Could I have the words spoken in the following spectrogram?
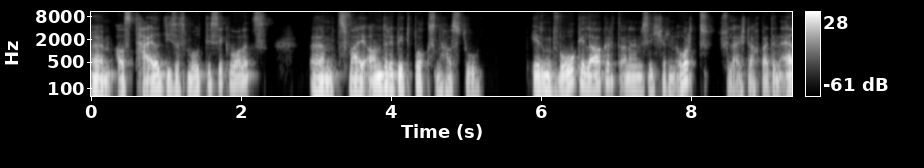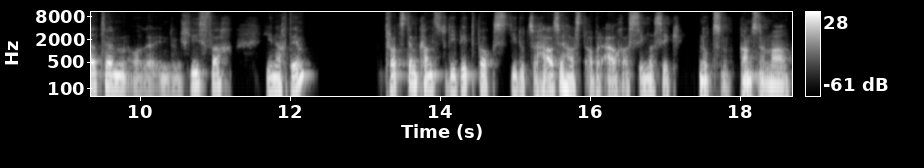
ähm, als Teil dieses Multisig-Wallets. Ähm, zwei andere Bitboxen hast du irgendwo gelagert an einem sicheren Ort, vielleicht auch bei den Eltern oder in dem Schließfach, je nachdem. Trotzdem kannst du die Bitbox, die du zu Hause hast, aber auch als Single-Sig nutzen, ganz normal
